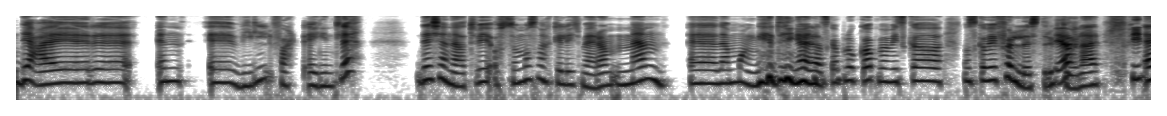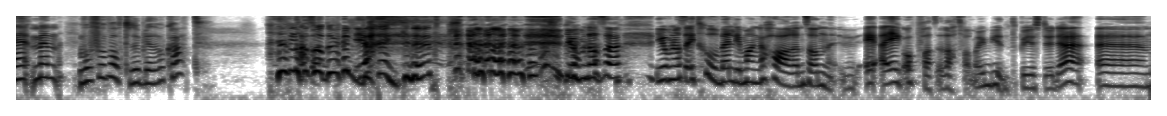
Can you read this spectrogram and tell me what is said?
Det er eh, en eh, vill fart, egentlig. Det kjenner jeg at vi også må snakke litt mer om. Men eh, det er mange ting her jeg skal plukke opp. Men vi skal, nå skal vi følge strukturen her. Fint. Eh, men hvorfor valgte du å bli advokat? Nå så du veldig Ja. tenkende ut. jo, men altså, jo, men altså, jeg tror veldig mange har en sånn Jeg, jeg oppfattet i hvert fall når jeg begynte på jusstudiet, eh,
